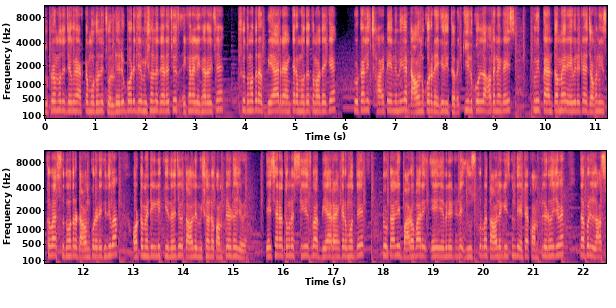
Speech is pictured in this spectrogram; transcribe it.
দুটোর মধ্যে যে কোনো একটা মোড হলে চলবে। এরপরে যে মিশনটা দেওয়া রয়েছে, এখানে লেখা রয়েছে, শুধুমাত্র বিআর র্যাঙ্কের মধ্যে তোমাদেরকে টোটালি ছয়টা এনিমিকে ডাউন করে রেখে দিতে হবে। কিল করলে হবে না গাইস তুমি প্যান্টমের এবিলিটি যখন ইউজ করবা, শুধুমাত্র ডাউন করে রেখে দিবা অটোমেটিকলি কিল হয়ে যাবে, তাহলে মিশনটা কমপ্লিট হয়ে যাবে। এছাড়া তোমরা সিএস বা বিআর র্যাঙ্কের মধ্যে টোটালি বারোবার এই এবিলিটিটা ইউজ করবে, তাহলে কিন্তু এটা কমপ্লিট হয়ে যাবে। তারপরে লাস্ট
